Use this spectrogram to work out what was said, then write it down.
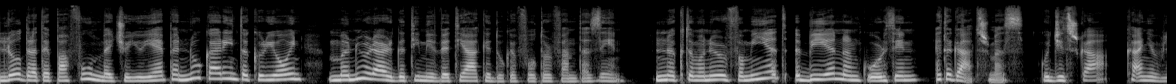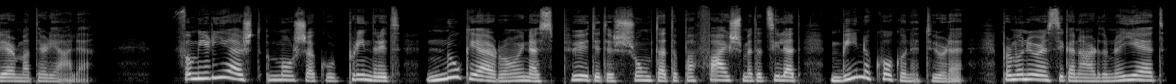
lodrat e pafundme që ju jepen nuk arrijnë të krijojnë mënyra argëtimi vetjake duke futur fantazinë. Në këtë mënyrë fëmijët bien në kurthin e të gatshmes, ku gjithçka ka një vlerë materiale. Fëmijëria është mosha kur prindërit nuk i harrojnë as pyetjet e shumta të pafajshme të cilat mbijnë në kokën e tyre, për mënyrën si kanë ardhur në jetë,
